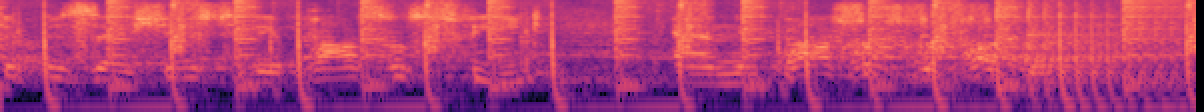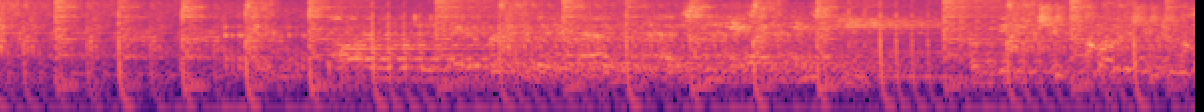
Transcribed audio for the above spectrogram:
their possessions to the apostles' feet, and the apostles departed, and departed every man as he had need from each according to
